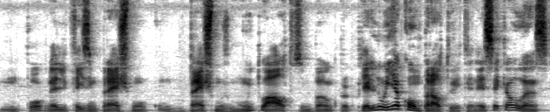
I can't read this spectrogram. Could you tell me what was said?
um pouco, né? Ele fez empréstimo, empréstimos muito altos em banco, porque ele não ia comprar o Twitter, né? Esse é que é o lance.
